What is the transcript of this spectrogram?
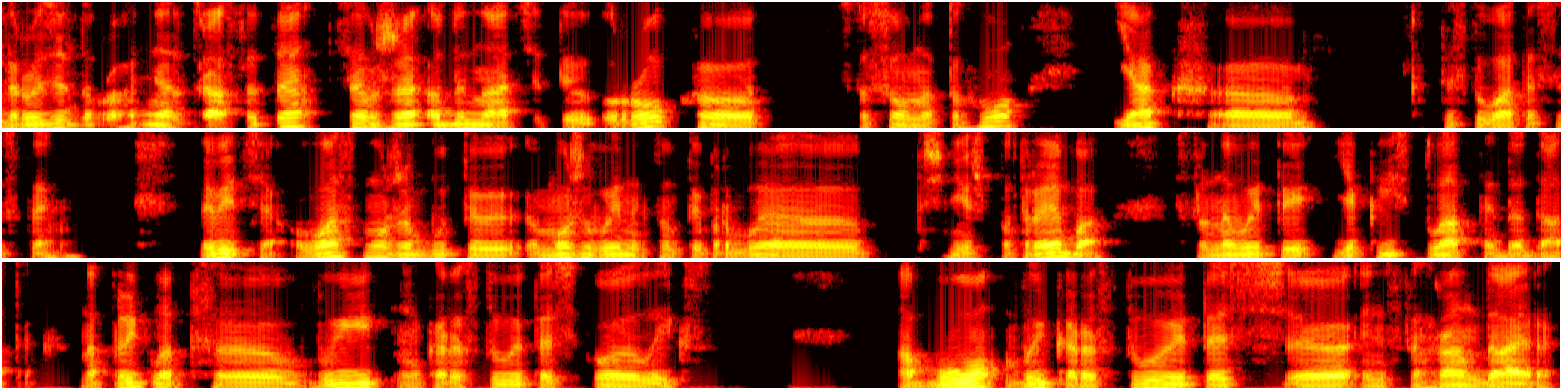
Друзі, доброго дня, здравствуйте. Це вже 11-й урок е, стосовно того, як е, тестувати систему. Дивіться, у вас може бути, може виникнути проблема, точніше, потреба встановити якийсь платний додаток. Наприклад, е, ви користуєтесь OLX, або ви користуєтесь е, Instagram Direct,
